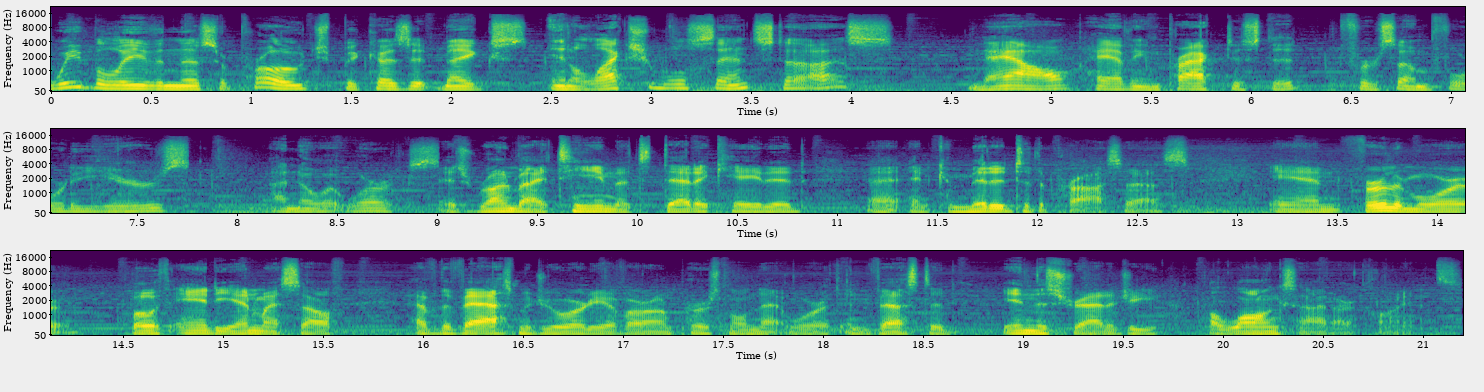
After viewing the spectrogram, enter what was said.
We believe in this approach because it makes intellectual sense to us. Now, having practiced it for some 40 years, I know it works. It's run by a team that's dedicated uh, and committed to the process. And furthermore, both Andy and myself have the vast majority of our own personal net worth invested in the strategy alongside our clients.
